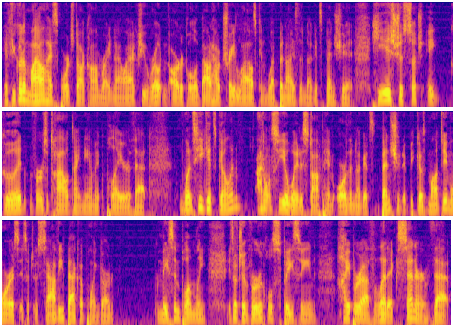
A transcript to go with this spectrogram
If you go to milehighsports.com right now, I actually wrote an article about how Trey Lyles can weaponize the Nuggets bench unit. He is just such a good, versatile, dynamic player that once he gets going, I don't see a way to stop him or the Nuggets bench unit because Monte Morris is such a savvy backup point guard. Mason Plumlee is such a vertical spacing, hyper athletic center that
